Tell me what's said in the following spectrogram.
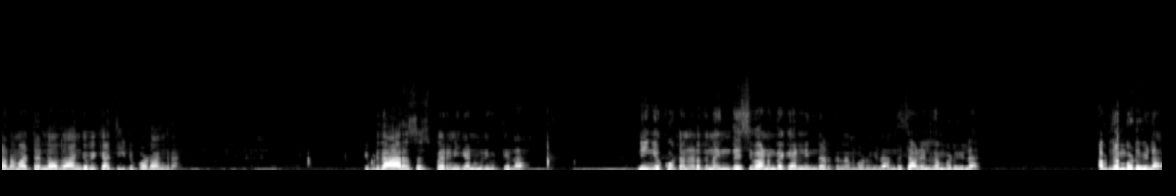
நடமாட்டம் இல்லாத அங்கே போய் கத்திக்கிட்டு போடாங்கிறாங்க. இப்படி தான் ஆர்எஸ்எஸ் பேரணிக்கு அனுமதி கொடுத்தீங்களா? நீங்கள் கூட்டம் நடத்தினா இந்த சிவானந்த காலனி இந்த இடத்துல தான் போடுவீங்களா? இந்த சாலையில் தான் போடுவீங்களா? அப்படி தான் போடுவீங்களா?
